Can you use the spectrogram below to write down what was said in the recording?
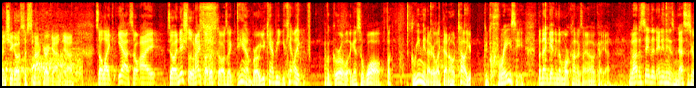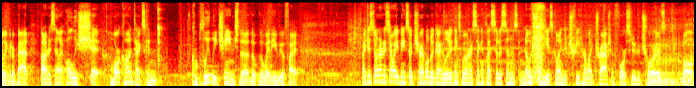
and she goes to smack her again. Yeah. So like, yeah. So I. So initially, when I saw this clip, I was like, damn, bro, you can't be. You can't like have a girl against a wall, fucking screaming at her like that in a hotel. You're fucking crazy. But then getting the more context, like, oh, okay, yeah. Not to say that anything is necessarily good or bad, but I'm just saying like, holy shit, more context can completely change the, the, the way that you view a fight. I just don't understand why you're being so charitable to a guy who literally thinks women are second-class citizens. No shit, he is going to treat her like trash and force her to do chores while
